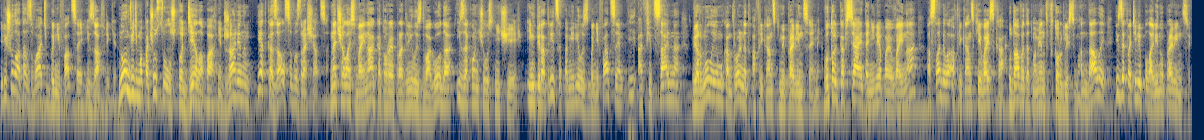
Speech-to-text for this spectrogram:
и решила отозвать Бонифация из Африки. Но он, видимо, почувствовал, что дело пахнет жареным и отказался возвращаться. Началась война, которая продлилась два года и закончилась ничьей. Императрица помирилась с Бонифацием и официально вернула ему контроль над африканскими провинциями. Вот только вся эта нелепая война ослабила африканские войска. Туда в этот момент вторглись вандалы и захватили захватили половину провинции.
